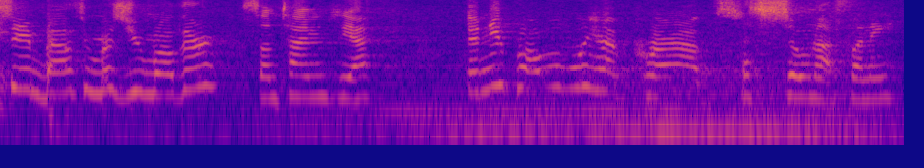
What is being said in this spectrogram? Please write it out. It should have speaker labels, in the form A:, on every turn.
A: same bathroom as your mother?
B: Sometimes, yeah.
A: Then you probably have crabs.
B: That's so not funny.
